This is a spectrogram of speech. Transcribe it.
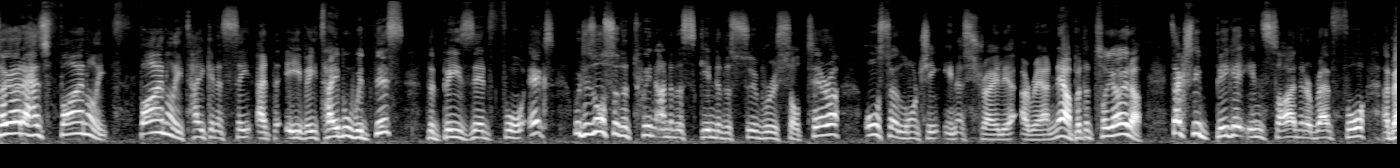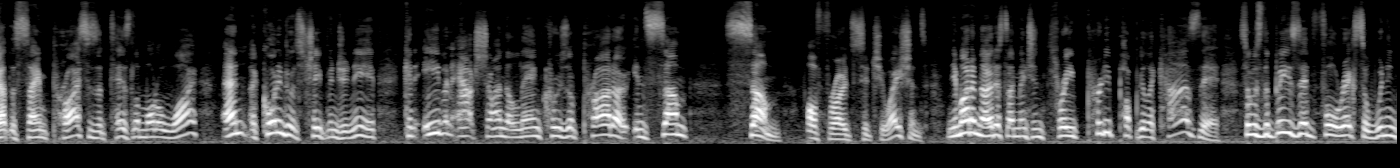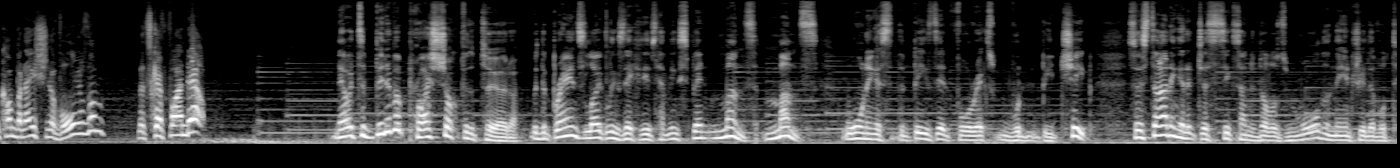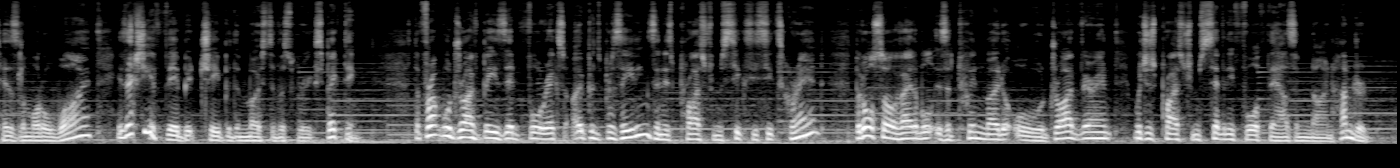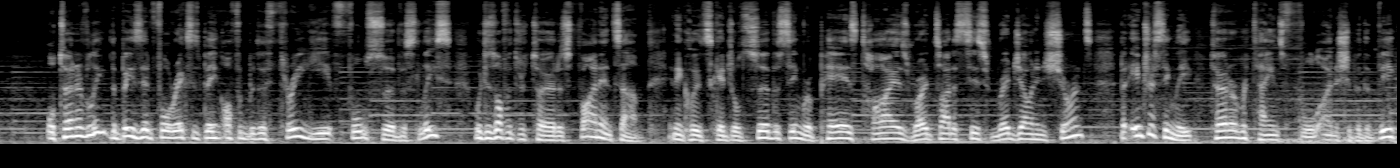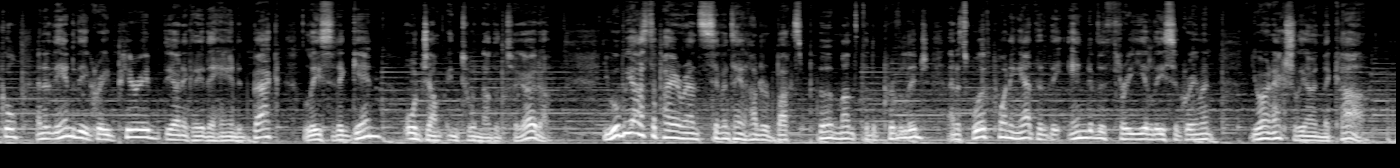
Toyota has finally, finally taken a seat at the EV table with this, the BZ4X, which is also the twin under the skin to the Subaru Solterra, also launching in Australia around now. But the Toyota, it's actually bigger inside than a RAV4, about the same price as a Tesla Model Y, and according to its chief engineer, can even outshine the Land Cruiser Prado in some, some off-road situations. You might have noticed I mentioned three pretty popular cars there. So is the BZ4X a winning combination of all of them? Let's go find out. Now, it's a bit of a price shock for the Toyota, with the brand's local executives having spent months, months warning us that the BZ4X wouldn't be cheap. So, starting at just $600 more than the entry level Tesla Model Y is actually a fair bit cheaper than most of us were expecting. The front wheel drive BZ4X opens proceedings and is priced from 66 grand, but also available is a twin motor all wheel drive variant, which is priced from 74,900. Alternatively, the BZ4X is being offered with a three year full service lease, which is offered through Toyota's finance arm. It includes scheduled servicing, repairs, tyres, roadside assist, rego, and insurance. But interestingly, Toyota retains full ownership of the vehicle, and at the end of the agreed period, the owner can either hand it back, lease it again, or jump into another Toyota. You will be asked to pay around 1700 bucks per month for the privilege, and it's worth pointing out that at the end of the three year lease agreement, you won't actually own the car.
